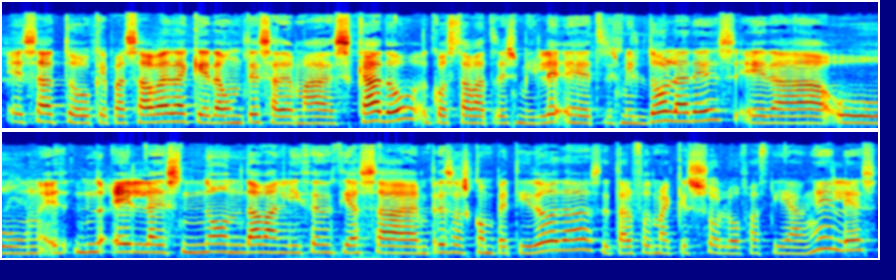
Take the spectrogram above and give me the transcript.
Exacto, o que pasaba era que era un test además caro, costaba 3.000 eh, 3.000 dólares, era un eh, eles non daban licencias a empresas competidoras, de tal forma que solo facían eles.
